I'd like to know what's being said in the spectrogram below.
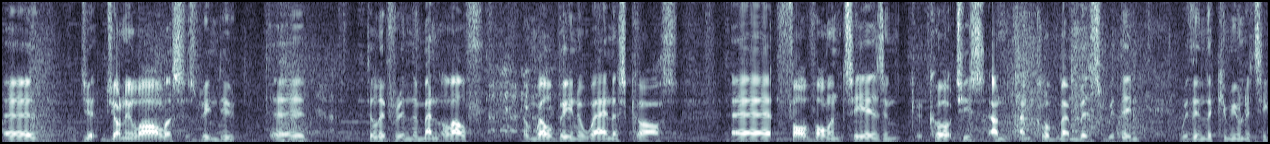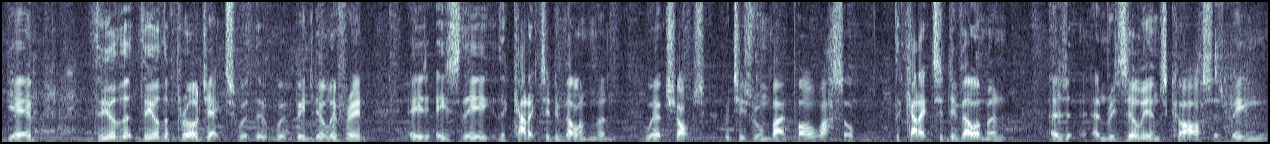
Uh, J Johnny Lawless has been do, uh, delivering the mental health and wellbeing awareness course uh, for volunteers and coaches and, and club members within within the community game. The other the other projects that we've been delivering is, is the, the character development workshops, which is run by Paul Wassell. The character development as, and resilience course has been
